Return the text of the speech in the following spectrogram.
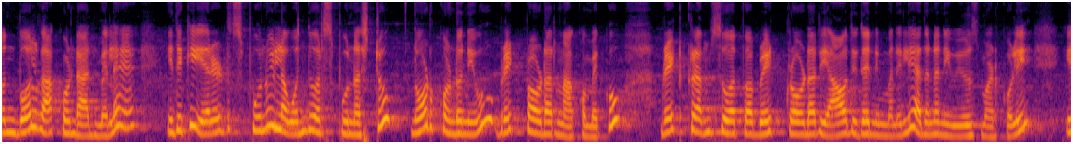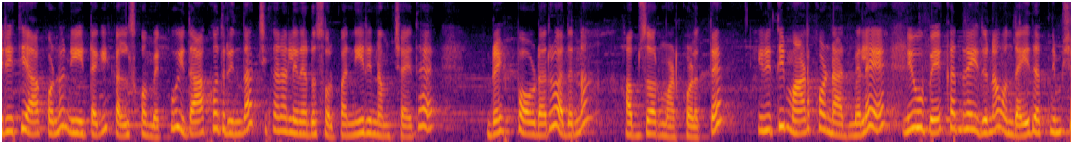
ಒಂದು ಬೌಲ್ಗೆ ಹಾಕ್ಕೊಂಡಾದಮೇಲೆ ಇದಕ್ಕೆ ಎರಡು ಸ್ಪೂನು ಇಲ್ಲ ಒಂದೂವರೆ ಸ್ಪೂನಷ್ಟು ನೋಡಿಕೊಂಡು ನೀವು ಬ್ರೆಡ್ ಪೌಡರ್ನ ಹಾಕ್ಕೊಬೇಕು ಬ್ರೆಡ್ ಕ್ರಮ್ಸು ಅಥವಾ ಬ್ರೆಡ್ ಪೌಡರ್ ಯಾವುದಿದೆ ನಿಮ್ಮ ಮನೇಲಿ ಅದನ್ನು ನೀವು ಯೂಸ್ ಮಾಡ್ಕೊಳ್ಳಿ. ಈ ರೀತಿ ಹಾಕ್ಕೊಂಡು ನೀಟಾಗಿ ಕಲಿಸ್ಕೊಬೇಕು. ಇದು ಹಾಕೋದ್ರಿಂದ ಚಿಕನಲ್ಲಿ ಏನಾದರೂ ಸ್ವಲ್ಪ ನೀರಿನ ಅಂಶ ಇದೆ. ಬ್ರೆಡ್ ಪೌಡರು ಅದನ್ನು ಅಬ್ಸರ್ವ್ ಮಾಡ್ಕೊಳ್ಳುತ್ತೆ. ಈ ರೀತಿ ಮಾಡ್ಕೊಂಡಾದ್ಮೇಲೆ ನೀವು ಬೇಕಂದರೆ ಇದನ್ನು ಒಂದು ಐದು ಹತ್ತು ನಿಮಿಷ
